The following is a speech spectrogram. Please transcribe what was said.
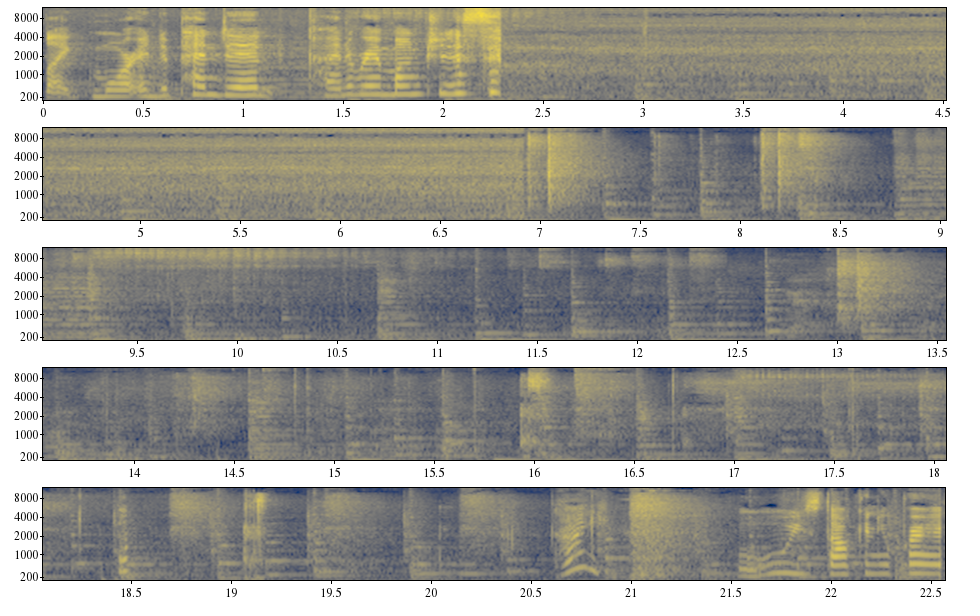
like more independent, kind of rambunctious. Hi. Oh, he's stalking your prey.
